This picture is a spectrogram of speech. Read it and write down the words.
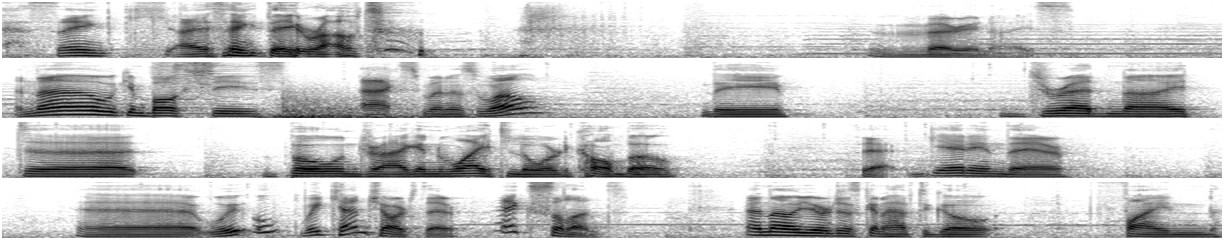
I think, I think they rout. Very nice. And now we can box these axemen as well. The Dread Knight uh, Bone Dragon Wight Lord combo. So yeah, get in there. Uh, we oh, we can charge there. Excellent. And now you're just gonna have to go find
